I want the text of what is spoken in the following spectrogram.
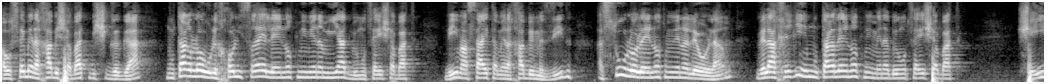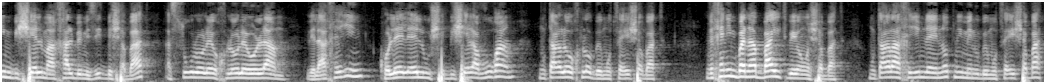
העושה מלאכה בשבת בשגגה, מותר לו ולכל ישראל ליהנות ממנה מיד במוצאי שבת. ואם עשה את המלאכה במזיד, אסור לו ליהנות ממנה לעולם, ולאחרים מותר ליהנות ממנה במוצאי שבת. שאם בישל מאכל במזיד בשבת, אסור לו לאוכלו לעולם, ולאחרים, כולל אלו שבישל עבורם, מותר לאוכלו במוצאי שבת. וכן אם בנה בית ביום השבת, מותר לאחרים ליהנות ממנו במוצאי שבת,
